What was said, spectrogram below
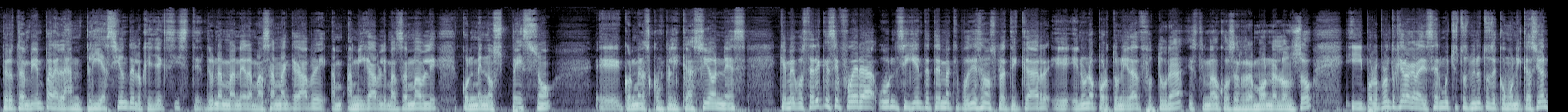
pero también para la ampliación de lo que ya existe de una manera más amigable, amigable más amable, con menos peso eh, con menos complicaciones, que me gustaría que ese fuera un siguiente tema que pudiésemos platicar eh, en una oportunidad futura, estimado José Ramón Alonso. Y por lo pronto quiero agradecer mucho estos minutos de comunicación.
